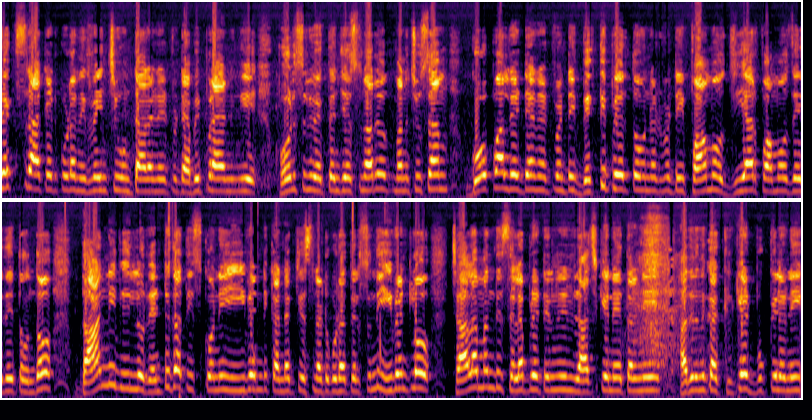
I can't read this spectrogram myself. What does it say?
సెక్స్ రాకెట్ కూడా నిర్వహించి ఉంటారనేటువంటి అభిప్రాయాన్ని పోలీసులు వ్యక్తం చేస్తున్నారు. మనం చూసాం గోపాల్ రెడ్డి అనేటువంటి వ్యక్తి పేరుతో ఉన్నటువంటి farm house GR farm house ఏదైతే ఉందో దాన్ని వీళ్ళు రెంట్గా తీసుకొని ఈవెంట్ కండక్ట్ చేసినట్టు కూడా తెలుస్తుంది. ఈవెంట్లో చాలామంది సెలబ్రిటీలని రాజకీయ నేతలని అదేవిధంగా క్రికెట్ బుక్లని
